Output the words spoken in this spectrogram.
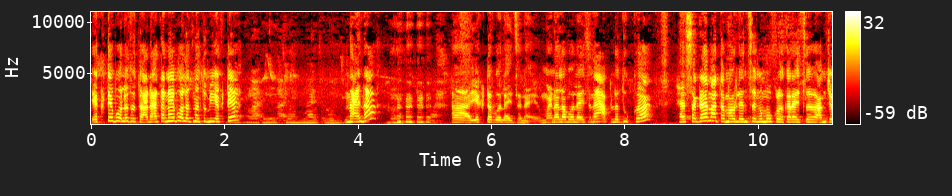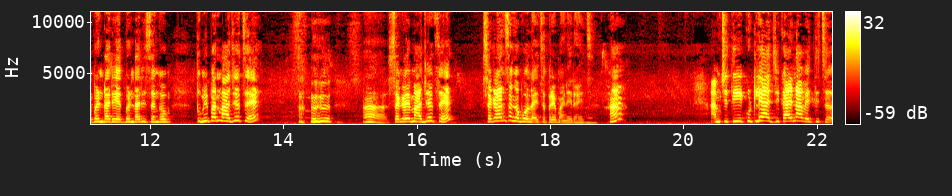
एकटे बोलत होता. आणि आता नाही बोलत ना तुम्ही एकटे? नाही ना? हा एकटं बोलायचं नाही. मनाला बोलायचं नाही. आपलं दुःख ह्या सगळ्या माता माऊल्यांसंग मोकळं करायचं. आमचे भंडारी आहेत भंडारी संघ. तुम्ही पण माझेच आहे. हा सगळे माझेच आहेत. सगळ्यांसंग बोलायचं प्रेमाने राहायचं. हा? आमची ती कुठली आजी? काय नाव आहे तिचं?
